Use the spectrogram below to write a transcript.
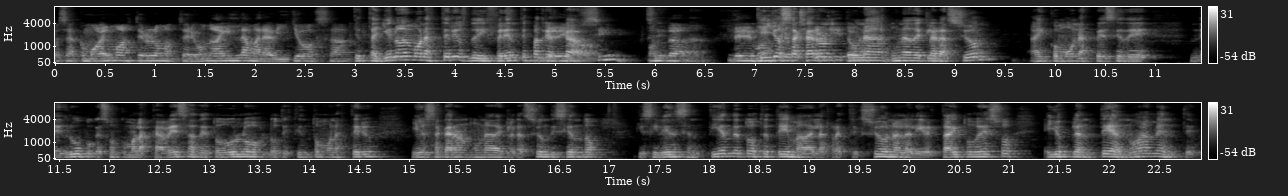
O sea, como el monasterio de los monasterios, una isla maravillosa. Que está lleno de monasterios de diferentes patriarcados. sí, onda. y ellos sacaron una, una, declaración, hay como una especie de, de, grupo que son como las cabezas de todos los, los distintos monasterios, y ellos sacaron una declaración diciendo que si bien se entiende todo este tema de las restricciones a la libertad y todo eso, ellos plantean nuevamente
